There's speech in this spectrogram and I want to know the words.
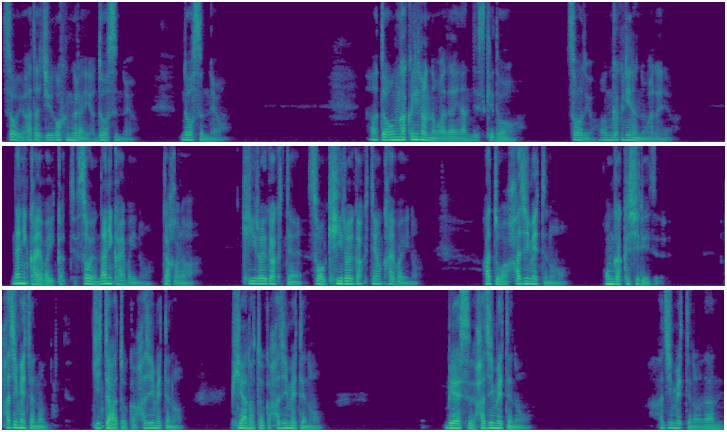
そうよ、あと15分ぐらいよ。どうすんのよ。どうすんのよ。あと音楽理論の話題なんですけど、そうだよ、音楽理論の話題だよ。何買えばいいかって。そうよ、何買えばいいの？だから、黄色い楽天。そう、黄色い楽天を買えばいいの。あとは初めての音楽シリーズ。初めてのギターとか、初めてのピアノとか、初めてのベース、初めての、初めてのなん、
